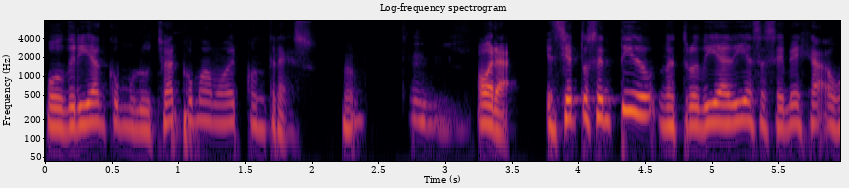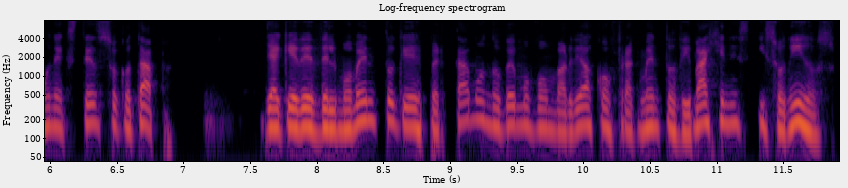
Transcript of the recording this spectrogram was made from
podrían como luchar como a mover contra eso, ¿no? Mm. Ahora, en cierto sentido, nuestro día a día se asemeja a un extenso COTAP, ya que desde el momento que despertamos nos vemos bombardeados con fragmentos de imágenes y sonidos,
